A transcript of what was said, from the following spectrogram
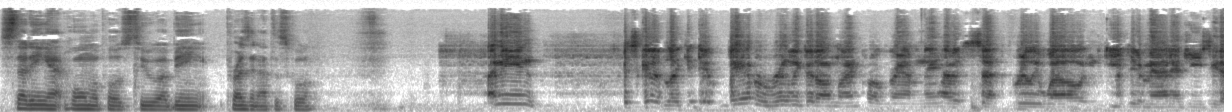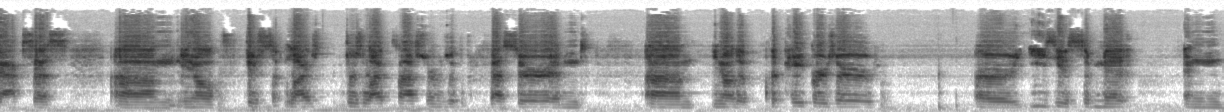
studying at home opposed to uh, being present at the school? I mean, it's good. Like it, they have a really good online program. They have it set really well and easy to manage, easy to access. Um, you know, there's live there's live classrooms with the professor, and um, you know the the papers are are easy to submit, and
